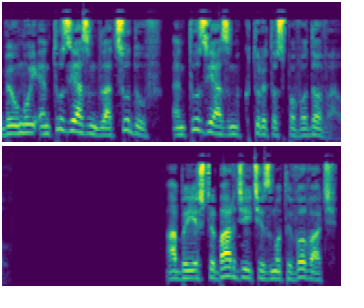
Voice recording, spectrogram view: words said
był mój entuzjazm dla cudów, entuzjazm, który to spowodował. Aby jeszcze bardziej Cię zmotywować,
